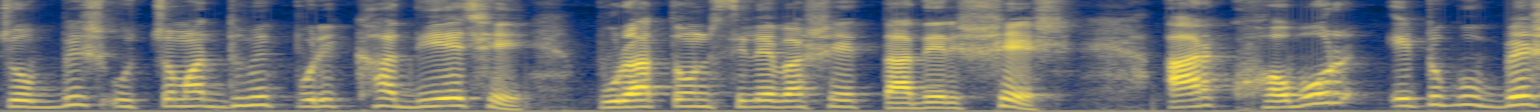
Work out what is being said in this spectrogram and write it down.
চব্বিশ উচ্চ মাধ্যমিক পরীক্ষা দিয়েছে, পুরাতন সিলেবাসে তাদের শেষ। আর খবর এটুকু বেশ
